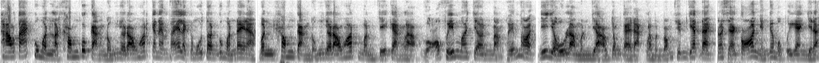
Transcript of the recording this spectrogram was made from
thao tác của mình là không có cần đụng vào đâu hết. Các anh em thấy là cái mũi tên của mình đây nè, mình không cần đụng vào đâu hết, mình chỉ cần là gõ phím ở trên bàn phím thôi. Ví dụ là mình vào trong cài đặt là mình bấm phím Z đây, nó sẽ có những cái mục y gan gì đây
